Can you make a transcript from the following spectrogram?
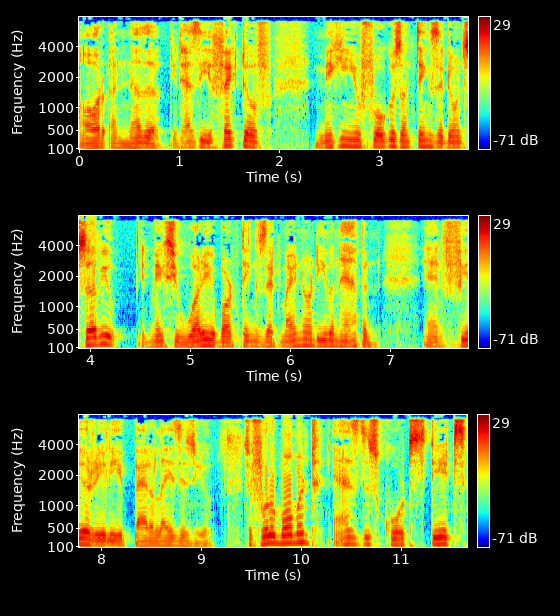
or another. It has the effect of making you focus on things that don't serve you. It makes you worry about things that might not even happen. And fear really paralyzes you. So, for a moment, as this quote states,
